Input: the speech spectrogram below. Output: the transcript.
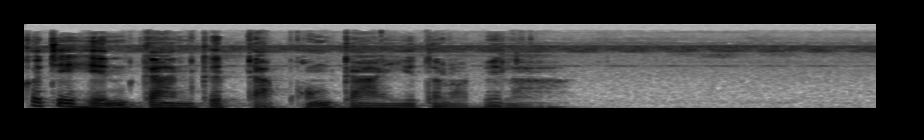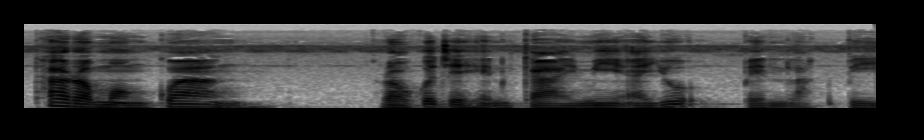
ก็จะเห็นการเกิดดับของกายอยู่ตลอดเวลา ถ้าเรามองกว้าง เราก็จะเห็นกายมีอายุเป็นหลักปี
